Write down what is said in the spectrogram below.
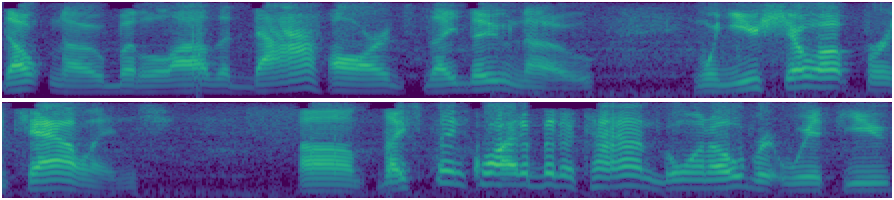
don't know, but a lot of the diehards they do know. When you show up for a challenge, um, they spend quite a bit of time going over it with you,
